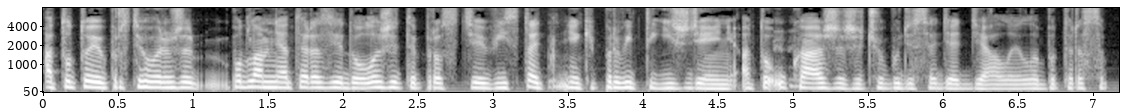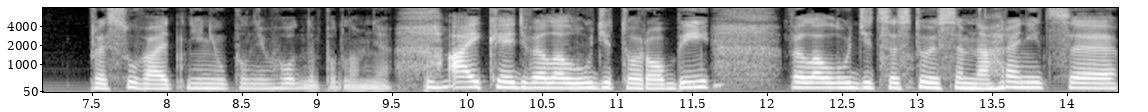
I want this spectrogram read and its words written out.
a toto je proste, hovorím, že podľa mňa teraz je dôležité proste vystať nejaký prvý týždeň a to ukáže, že čo bude sa diať ďalej, lebo teraz sa presúvať nie je úplne vhodné podľa mňa. Mm-hmm. Aj keď veľa ľudí to robí, veľa ľudí cestuje sem na hranice,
